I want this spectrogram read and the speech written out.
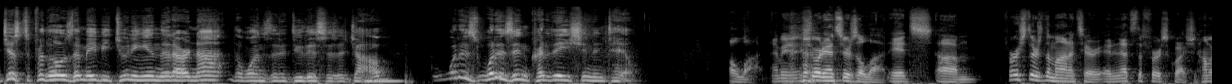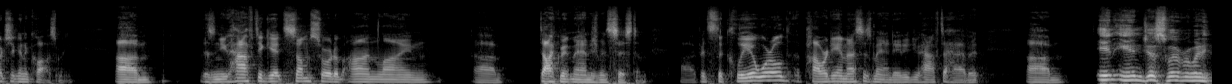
just for those that may be tuning in that are not the ones that do this as a job, what is what does accreditation entail? A lot. I mean, short answer is a lot. It's um, first there's the monetary, and that's the first question: how much is it going to cost me? Um, listen, you have to get some sort of online uh, document management system. Uh, if it's the CALEA world, Power DMS is mandated; you have to have it. Um, and, and just so everybody,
